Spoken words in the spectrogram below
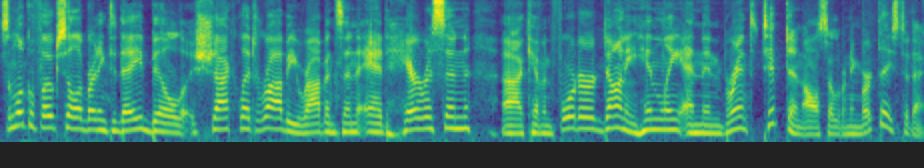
Some local folks celebrating today Bill Shacklet, Robbie Robinson, Ed Harrison, uh, Kevin Forder, Donnie Henley, and then Brent Tipton all celebrating birthdays today.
